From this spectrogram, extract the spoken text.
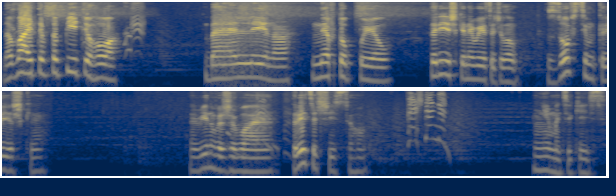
Давайте втопіть його! Бліна, не втопив. Трішки не вистачило. Зовсім трішки. Він виживає. 36 цього. Німець якийсь.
